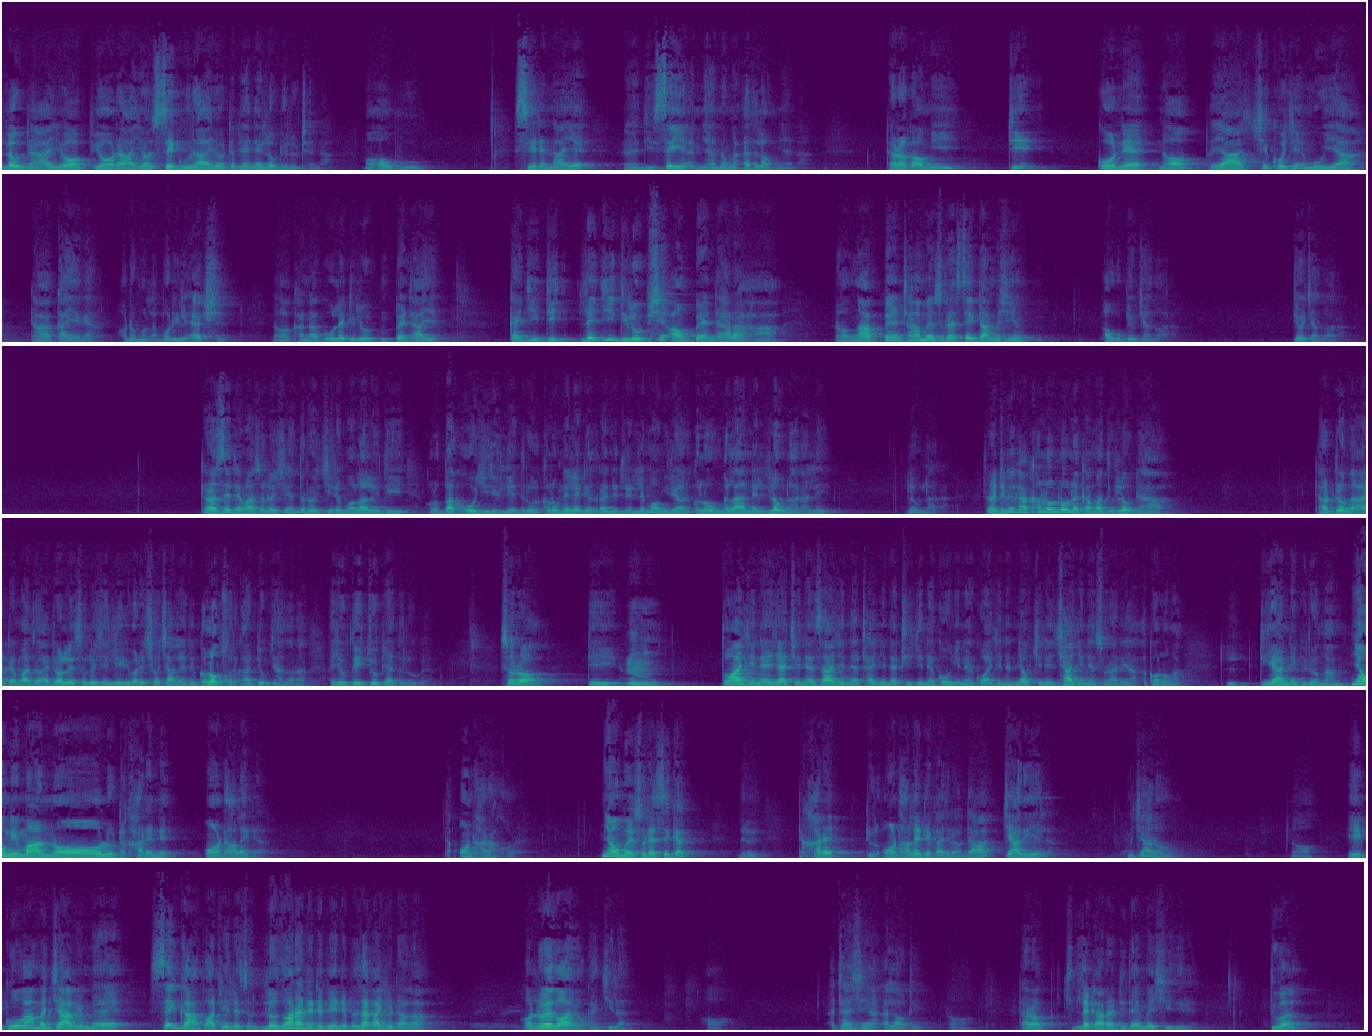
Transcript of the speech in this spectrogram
လှုပ်တာရောပြောတာရောစိတ်ကူးတာရောတပြိုင်နဲ့လှုပ်တယ်လို့ထင်တာမဟုတ်ဘူးစေရနာရဲ့ဒီစိတ်ရဲ့အမြန်တော့ကအဲ့ဒါလောက်မြန်တာဒါတော့ကောင်းပြီဒီကိုနဲ့နော်ဘုရားရှိခိုးခြင်းအမူအရာဒါကကာယကံဟုတ်တော့မလား body action နော်ခန္ဓာကိုယ်လည်းဒီလိုပင့်ထားရဲ့ ကြိုက်ကြည့်ဒီလက်ကြီးဒီလိုဖြစ်အောင်ပင့်ထားတာဟာနော်ငါပင့်ထားမယ်ဆိုတဲ့စိတ်ဓာတ်မရှိရင်အောက်ကိုပြုတ်ကျသွားတာပြုတ်ကျသွားတာဒါတော့စစ်တယ်မှာဆိုလို့ရှိရင်တို့ကြည့်တယ်မော်လာလို့ဒီဟိုဘက်ဟိုးကြီးတွေလေတို့ခလုံးနှိမ့်လိုက်တယ်ဆိုတာနဲ့လက်မောင်းကြီးတွေကဂလုံးဂလန်းနဲ့လှုပ်လာတာလေလှုပ်လာတာဆိုတော့ဒီဘက်ကခလုံးလှုပ်တဲ့ခါမှာ तू လှုပ်တာဒါတော့ကအတက်မှာဆို hydraulic ဆိုလို့ရှိရင်လေတွေပါလေ short ချလိုက်တယ် globe ဆိုတဲ့ခါပြုတ်ကျသွားတာအယုတ်သေးကျိုးပြတ်တယ်လို့ပဲဆိုတော့ဒီ သွားခြင်းနဲ့ရက်ခြင်းနဲ့စားခြင်းနဲ့ထိုင်ခြင်းနဲ့ထိခြင်းနဲ့ကုန်းခြင်းနဲ့ကြွားခြင်းနဲ့မြောက်ခြင်းနဲ့ချခြင်းနဲ့ဆိုတာတွေကအကုန်လုံးကဒီကနေပြီးတော့ငါမြောက်နေမှာနော်လို့တခါတည်းနဲ့ on ထားလိုက်တာဒါ on ထားတာခေါ်တယ်မြောက်မယ်ဆိုတဲ့စိတ်ကတခါတည်းဒီ on ထားလိုက်တဲ့ခါကျတော့ဒါကြသေးရဲ့လားမကြတော့ဘူးနော်အေးကိုကမကြပြီမဲ့စိတ်ကဘာဖြစ်လဲဆိုလွတ်သွားတဲ့တပြင်းနဲ့ပါဇက်ကရွတ်တာကဟောလွဲသွားရောခံကြည်လားဟော attention ကအဲ့လောက်ထိ ဒါတော့လက်ကတော့ဒီတိုင်းပဲရှိသေးတယ် तू က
